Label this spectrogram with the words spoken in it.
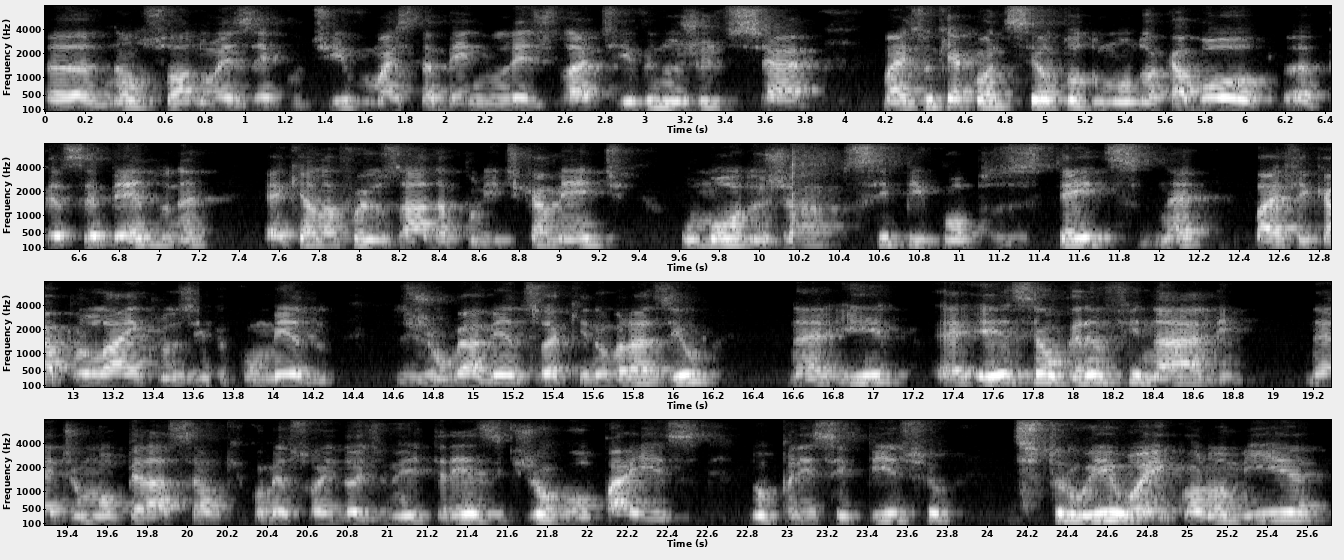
uh, não só no executivo, mas também no legislativo e no judiciário. mas o que aconteceu, todo mundo acabou eh, percebendo, né? É que ela foi usada politicamente. O Moro já se picou para os States, né? Vai ficar por lá, inclusive, com medo de julgamentos aqui no Brasil, né? E é, esse é o grande finale né, de uma operação que começou em 2013, que jogou o país no precipício, destruiu a economia,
